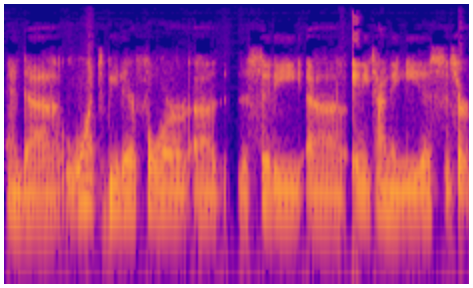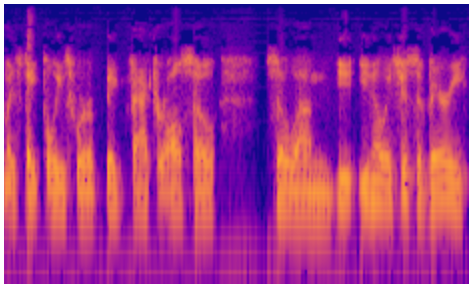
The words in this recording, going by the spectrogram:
and uh, want to be there for uh, the city uh, anytime they need us. And certainly, state police were a big factor also. So um, you, you know, it's just a very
